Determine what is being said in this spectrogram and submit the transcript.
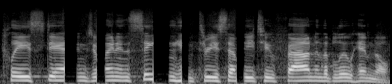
Please stand and join in singing hymn 372, found in the blue hymnal.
